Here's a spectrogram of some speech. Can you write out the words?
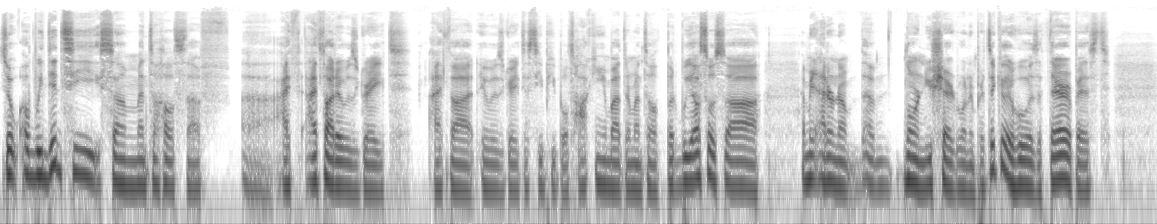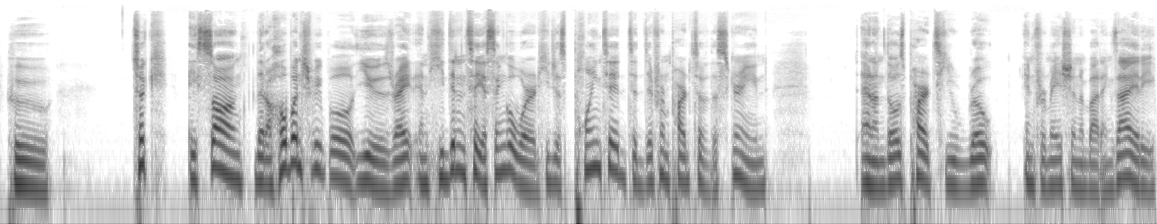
So uh, we did see some mental health stuff. Uh, I th- I thought it was great. I thought it was great to see people talking about their mental health. But we also saw, I mean, I don't know, um, Lauren, you shared one in particular who was a therapist who took a song that a whole bunch of people use, right? And he didn't say a single word. He just pointed to different parts of the screen, and on those parts he wrote information about anxiety.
